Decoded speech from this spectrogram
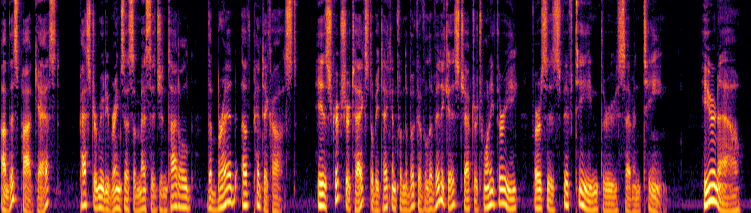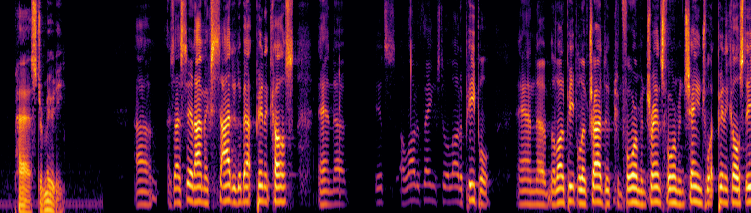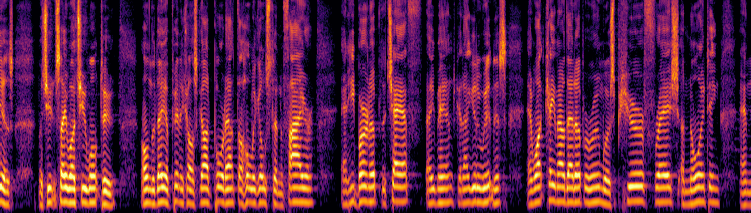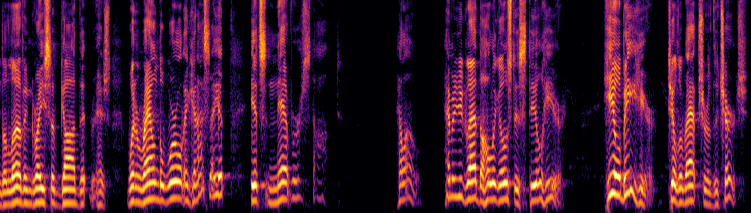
On this podcast, Pastor Moody brings us a message entitled The Bread of Pentecost. His scripture text will be taken from the book of Leviticus, chapter 23, verses 15 through 17. Here now, Pastor Moody. Uh, as I said, I'm excited about Pentecost, and uh, it's a lot of things to a lot of people. And uh, a lot of people have tried to conform and transform and change what Pentecost is, but you can say what you want to. On the day of Pentecost, God poured out the Holy Ghost in the fire, and He burned up the chaff. Amen. Can I get a witness? And what came out of that upper room was pure, fresh anointing and the love and grace of God that has went around the world. And can I say it? It's never stopped. Hello. How many of you glad the Holy Ghost is still here? He'll be here till the rapture of the church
